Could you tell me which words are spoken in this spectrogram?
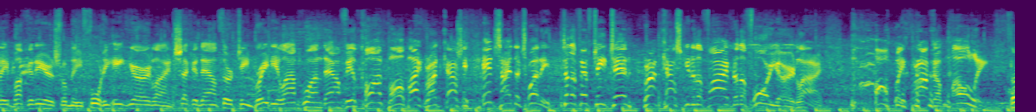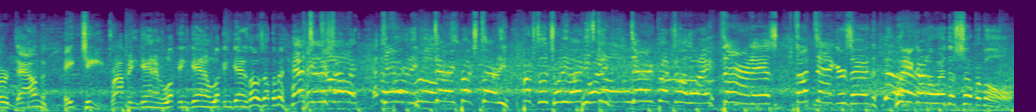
Bay Buccaneers from the 48-yard line. Second down, 13. Brady lobs one downfield. Caught ball by Gronkowski inside the 20 to the 15-10. Gronkowski to the 5 to the 4-yard line. Holy guacamole. Third down, 18. Dropping Gannon, looking Gannon, looking Gannon. Those up the middle. It's intercepted at the 40. Derrick Brooks 30. Brooks to the 25, 20. Derrick Brooks all the way. There it is. The dagger's in. We're going to win the Super Bowl.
